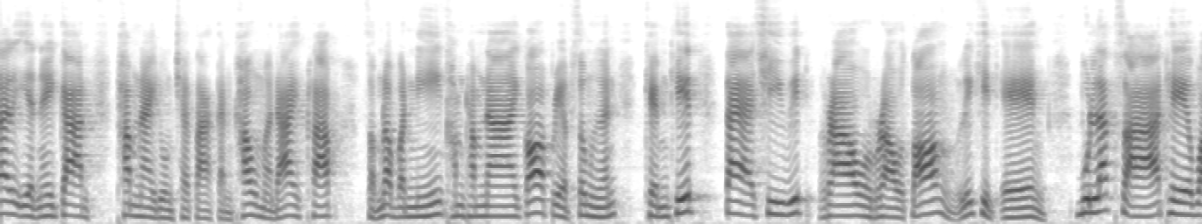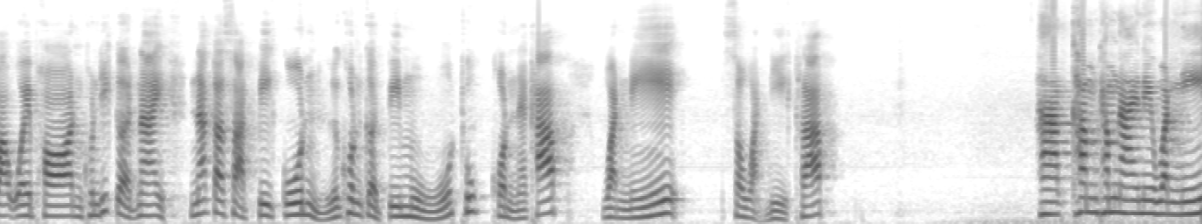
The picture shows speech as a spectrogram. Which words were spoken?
รายละเอียดในการทำนายดวงชะตากันเข้ามาได้ครับ สำหรับวันนี้คำทำนายก็เปรียบเสมือนเข็มทิศ แต่ชีวิตเราเราต้องลิขิตเอง บุญรักษาเทวอวยพร คนที่เกิดในนักกษัตริย์ปีกุล หรือคนเกิดปีหมูทุกคนนะครับ วันนี้ สวัสดีครับ หากคำทำนายในวันนี้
